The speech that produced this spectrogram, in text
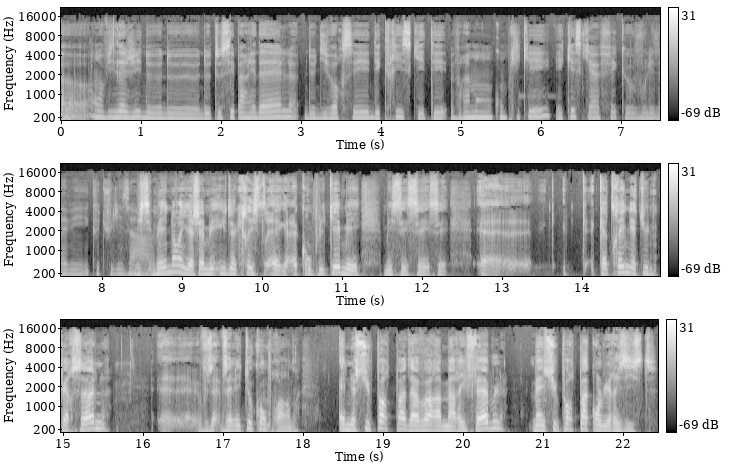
euh, envisagé de, de- de te séparer d'elle, de divorcer, des crises qui étaient vraiment compliquées. Et qu'est-ce qui a fait que vous les avez, que tu les as Mais, non, il n'y a jamais eu de crise très euh, compliquée, mais, mais c'est. c'est, c'est euh, Catherine est une personne, euh, vous, a- vous allez tout comprendre. Elle ne supporte pas d'avoir un mari faible, mais elle ne supporte pas qu'on lui résiste.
